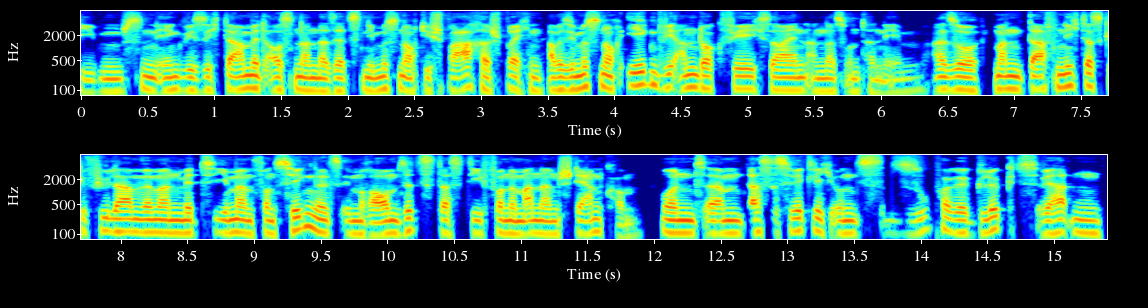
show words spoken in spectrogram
Die müssen irgendwie sich damit auseinandersetzen. Die müssen auch die Sprache sprechen, aber sie müssen auch irgendwie andockfähig sein an das Unternehmen. Also man darf nicht das Gefühl haben, wenn man mit jemandem von Signals im Raum sitzt, dass die von einem anderen Stern kommen. Und ähm, das ist wirklich uns super geglückt. Wir hatten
